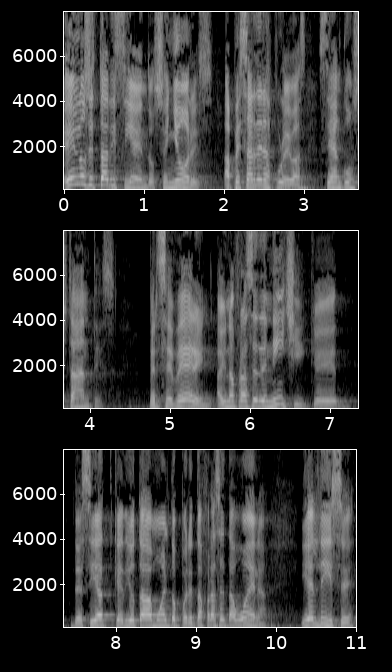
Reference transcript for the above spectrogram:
Él nos está diciendo, señores, a pesar de las pruebas, sean constantes perseveren. Hay una frase de Nietzsche que decía que Dios estaba muerto, pero esta frase está buena. Y él dice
